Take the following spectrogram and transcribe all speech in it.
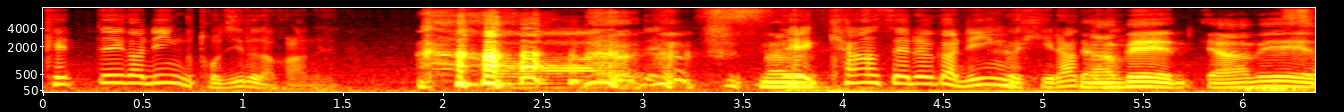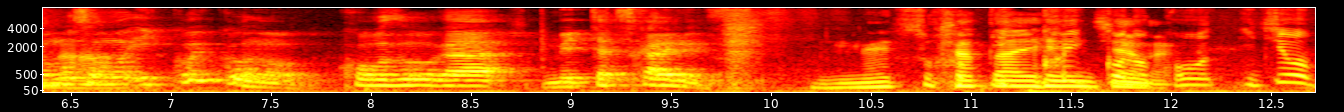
決定がリング閉じるだからね。あでなでるキャンセルがリング開くの。やべえやべえな。もそも一個一個の構造がめっちゃ疲れるんですめっそうちゃ大変一個一個じゃないのこう一応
